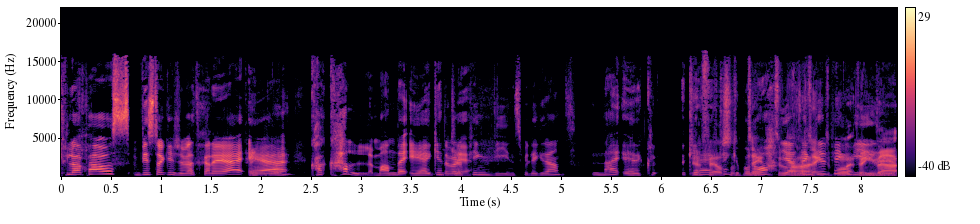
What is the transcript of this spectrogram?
Clubhouse, hvis dere ikke vet hva det er, er Hva kaller man det egentlig? Det var det pingvinspillet, ikke sant? Nei, er det kl- Hva er det jeg tenker på nå? tenkte- Jeg tenker pingvin. Det er,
